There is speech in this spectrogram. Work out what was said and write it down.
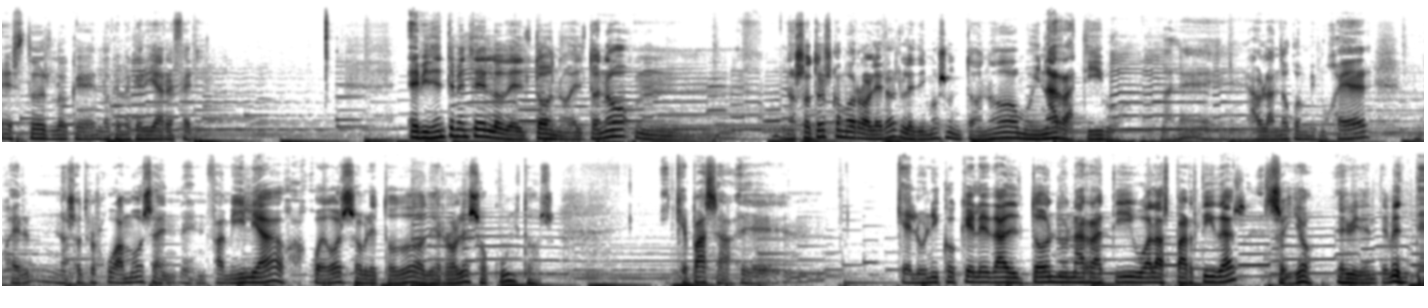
Esto es lo que, lo que me quería referir. Evidentemente lo del tono, el tono, mm, nosotros como roleros le dimos un tono muy narrativo. Hablando con mi mujer, nosotros jugamos en, familia juegos sobre todo de roles ocultos. ¿Y qué pasa? Eh, que el único que le da el tono narrativo a las partidas soy yo, evidentemente.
